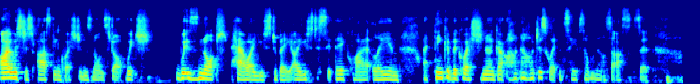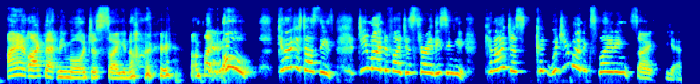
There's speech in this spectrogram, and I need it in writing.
I was just asking questions nonstop, which was not how I used to be. I used to sit there quietly and I think of the question and go, oh no, I'll just wait and see if someone else asks it. I ain't like that anymore, just so you know. I'm like, oh, can I just ask this? Do you mind if I just throw this in here? Can I just, could, would you mind explaining? So, yeah.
